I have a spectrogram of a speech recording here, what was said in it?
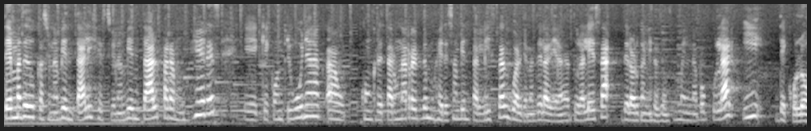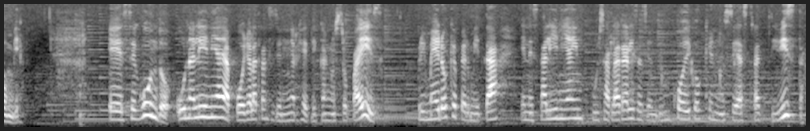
temas de educación ambiental y gestión ambiental para mujeres eh, que contribuyan a, concretar una red de mujeres ambientalistas guardianas de la vida y la naturaleza de la Organización Femenina Popular y de Colombia. Eh, segundo, una línea de apoyo a la transición energética en nuestro país. Primero, que permita en esta línea impulsar la realización de un código que no sea extractivista,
